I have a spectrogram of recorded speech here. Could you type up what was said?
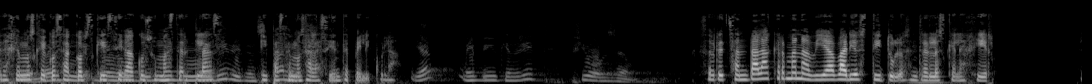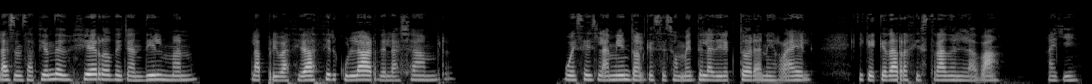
Dejemos que Kosakowski siga con su masterclass y pasemos a la siguiente película. Sobre Chantal Ackerman había varios títulos entre los que elegir. La sensación de encierro de Jan Dillman, la privacidad circular de la Chambre, o ese aislamiento al que se somete la directora en Israel y que queda registrado en Lavá, allí.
